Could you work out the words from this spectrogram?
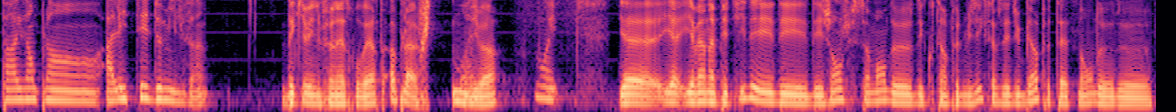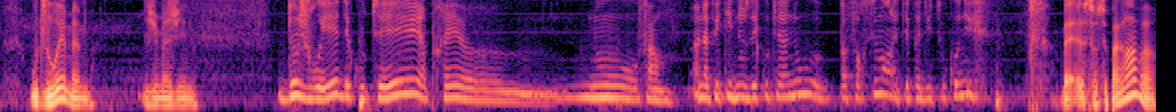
par exemple, en- à l'été 2020. Dès qu'il y avait une fenêtre ouverte, hop là, chut, on Ouais. y va. Oui. Il y, avait un appétit des, des- des gens justement de- d'écouter un peu de musique, ça faisait du bien peut-être, non? De, de- Ou de jouer même, j'imagine. De jouer, d'écouter. Après, euh, nous, enfin, un appétit de nous écouter à nous, pas forcément, on n'était pas du tout connus. Ben, ça, c'est pas grave.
